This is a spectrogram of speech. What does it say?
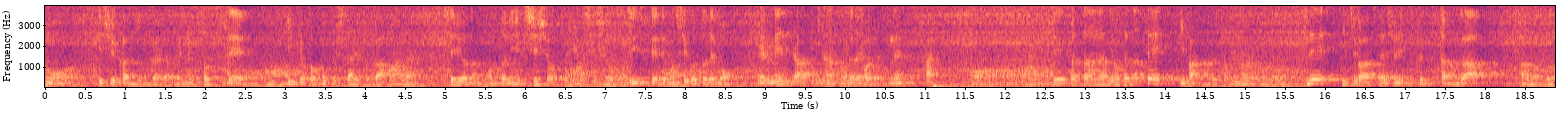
もう1週間に1回は連絡取って近況報告したりとかはしてるような本当に師匠という師匠が。人生でも仕事でも。いわゆるメンター的な存在。そうですね。はいっていう方にお世話になって今があると。なるほで一番最初に作ったのがあのこの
